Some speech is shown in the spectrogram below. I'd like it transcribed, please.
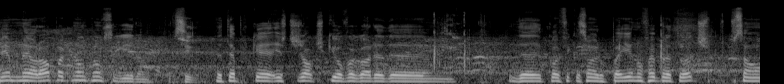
mesmo na Europa, que não conseguiram. Sim. Até porque estes jogos que houve agora da da qualificação europeia não foi para todos, porque são,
